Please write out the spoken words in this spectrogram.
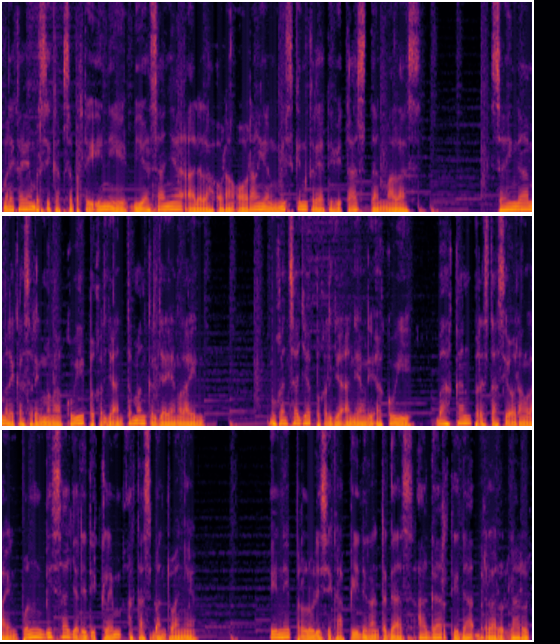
Mereka yang bersikap seperti ini biasanya adalah orang-orang yang miskin kreativitas dan malas sehingga mereka sering mengakui pekerjaan teman kerja yang lain. Bukan saja pekerjaan yang diakui, bahkan prestasi orang lain pun bisa jadi diklaim atas bantuannya. Ini perlu disikapi dengan tegas agar tidak berlarut-larut.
